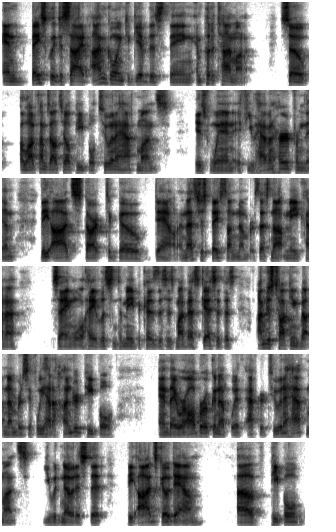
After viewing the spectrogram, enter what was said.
and basically decide I'm going to give this thing and put a time on it. So a lot of times I'll tell people two and a half months is when if you haven't heard from them, the odds start to go down. And that's just based on numbers. That's not me kind of saying, well, hey, listen to me because this is my best guess at this. I'm just talking about numbers. If we had 100 people and they were all broken up with after two and a half months, you would notice that the odds go down of people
